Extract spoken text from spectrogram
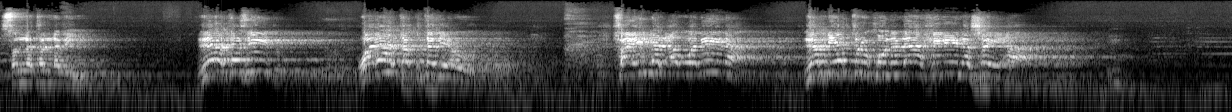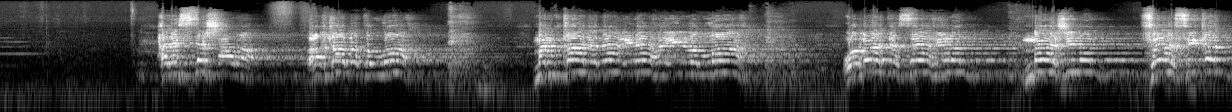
سنة النبي. لا تزيدوا ولا تبتدعوا. فإن الأولين لم يتركوا للآخرين شيئا. هل استشعر رقابة الله من قال لا إله إلا الله ومات ساهرا ماجنا فاسقا.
